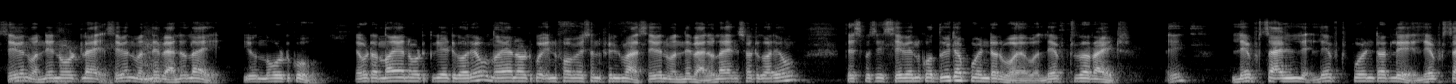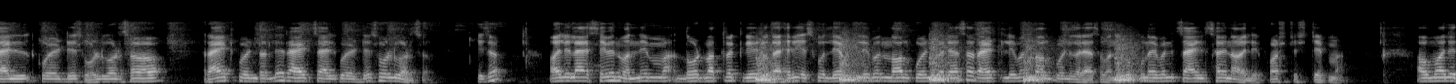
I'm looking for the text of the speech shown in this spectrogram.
सेभेन भन्ने नोडलाई सेभेन भन्ने भ्यालुलाई यो नोडको एउटा नयाँ नोड क्रिएट गऱ्यौँ नयाँ नोडको इन्फर्मेसन फिल्डमा सेभेन भन्ने भ्यालुलाई इन्सर्ट गऱ्यौँ त्यसपछि सेभेनको दुईवटा पोइन्टर भयो लेफ्ट र राइट है लेफ्ट चाइल्डले लेफ्ट पोइन्टरले लेफ्ट चाइल्डको एड्रेस होल्ड गर्छ राइट पोइन्टरले राइट चाइल्डको एड्रेस होल्ड गर्छ। ठिक छ? अहिलेलाई सेभेन भन्ने नोड मात्र क्रिएट हुँदाखेरि यसको लेफ्टले पनि नल पोइन्ट गरिरहेको छ राइटले पनि नल पोइन्ट गरिरहेको छ भनेको कुनै पनि चाइल्ड छैन अहिले फर्स्ट स्टेपमा अब मैले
